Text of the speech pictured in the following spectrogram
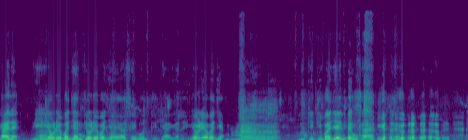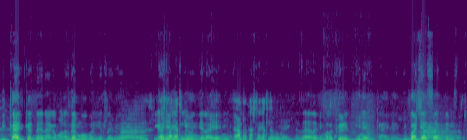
नाही. ती एवढ्या बज्या आणि तेवढ्या बज्या आहे असं बोलते ती आई घाले एवढ्या बज्या मग किती बज्या आहेत आणि काय? घाले ती काहीच करत नाही ना का मला तर मोबाईल घेतला मी कसला घेतला? घेऊन दिला ह्यानी. अँड्र कसला घेतला बघ? यायचं जाणार आणि मला कळत बी नाही काय नाही. ती बजाच सांगते नुसतं.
